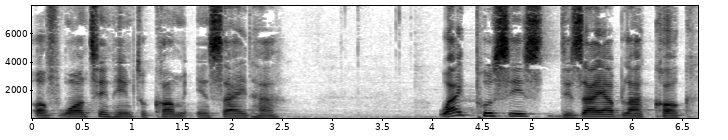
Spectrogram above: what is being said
of wanting him to come inside her. White pussies desire black cock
